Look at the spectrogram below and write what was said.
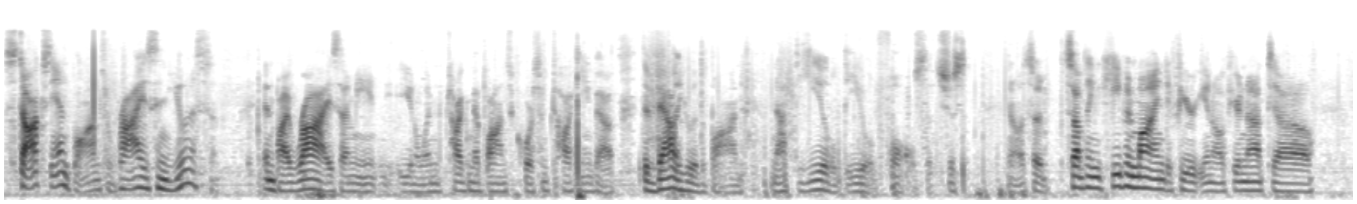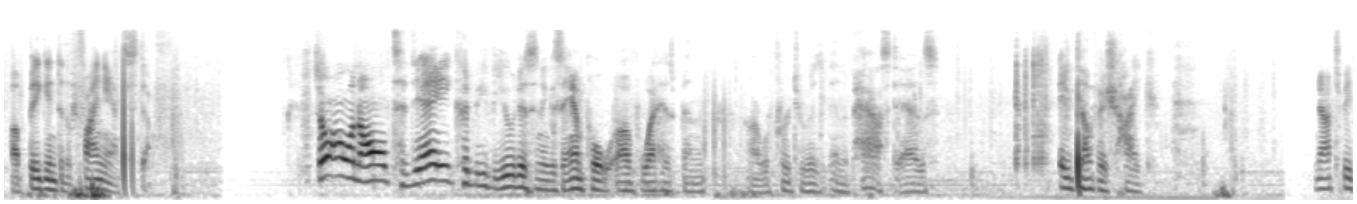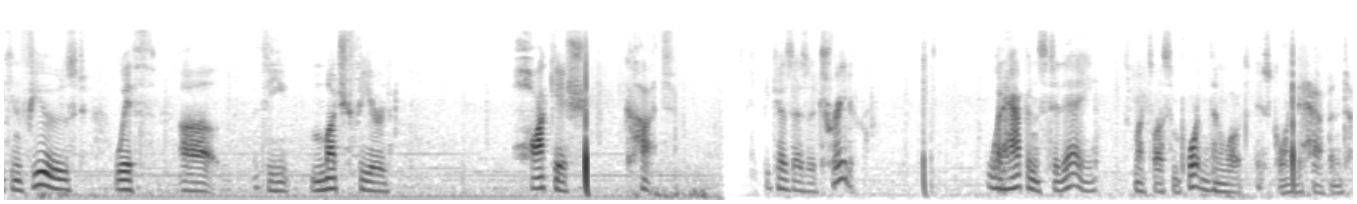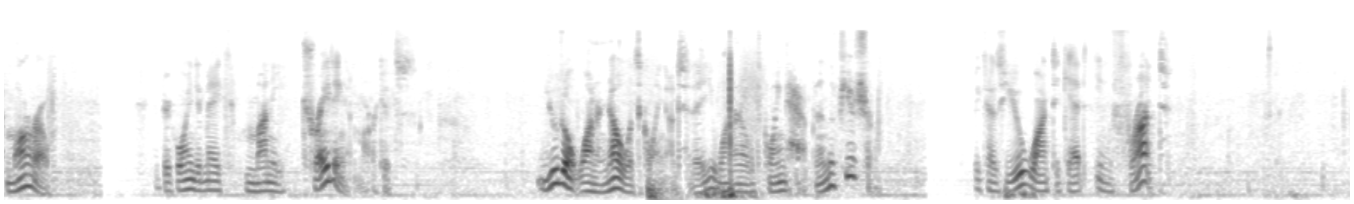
stocks and bonds rise in unison. And by rise, I mean, you know, when I'm talking about bonds, of course, I'm talking about the value of the bond, not the yield. The yield falls. That's just, you know, it's a something to keep in mind if you're, you know, if you're not uh, big into the finance stuff. So all in all, today could be viewed as an example of what has been uh, referred to as, in the past as a dovish hike. Not to be confused with uh, the much feared hawkish cut. Because as a trader, what happens today is much less important than what is going to happen tomorrow. If you're going to make money trading in markets, you don't want to know what's going on today. You want to know what's going to happen in the future. Because you want to get in front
